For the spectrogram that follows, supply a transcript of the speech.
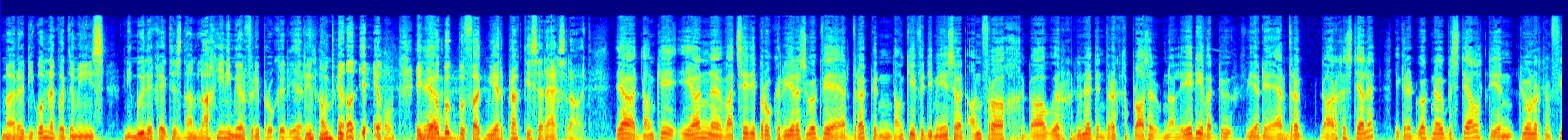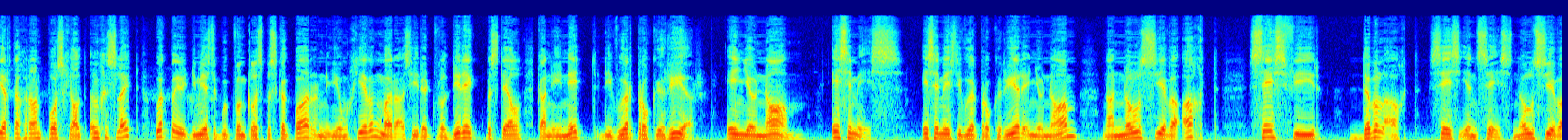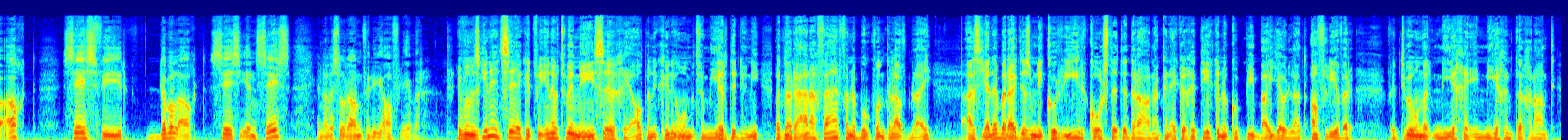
maar eh, die oomblik wat 'n mens in die moeilikheid is, dan lag jy nie meer vir die prokureur nie, dan bel jy hom. En jou ja. boek bevat meer praktiese regsraad. Ja, dankie Ian. Eh, wat sê die prokureur is ook weer herdruk en dankie vir die mense wat aanvraag daaroor gedoen het en druk geplaas het op Naledi wat toe weer die herdruk daar gestel het. Jy kan dit ook nou bestel teen R240 posgeld ingesluit. Ook by die meeste boekwinkels beskikbaar in u omgewing, maar as jy dit wil direk bestel, kan u net die woord prokureur en jou naam SMS. SMS die woord prokureur en jou naam na 078 6488 616 078 6488 616 en hulle sal dan vir u aflewer. Ek wil miskien net sê ek het vir een of twee mense gehelp en ek kan nie om om dit vir meer te doen nie wat nou regtig ver van 'n boekwinkel af bly. As jy bereid is om die koerierkoste te dra, dan kan ek 'n getekende kopie by jou laat aflewer vir R299.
